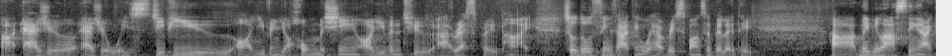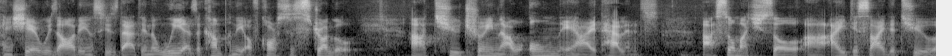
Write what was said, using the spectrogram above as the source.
uh, Azure, Azure with GPU, or even your home machine, or even to uh, Raspberry Pi. So those things, I think we have responsibility. Uh, maybe last thing I can share with the audience is that you know, we as a company, of course, struggle uh, to train our own AI talents. Uh, so much so, uh, I decided to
